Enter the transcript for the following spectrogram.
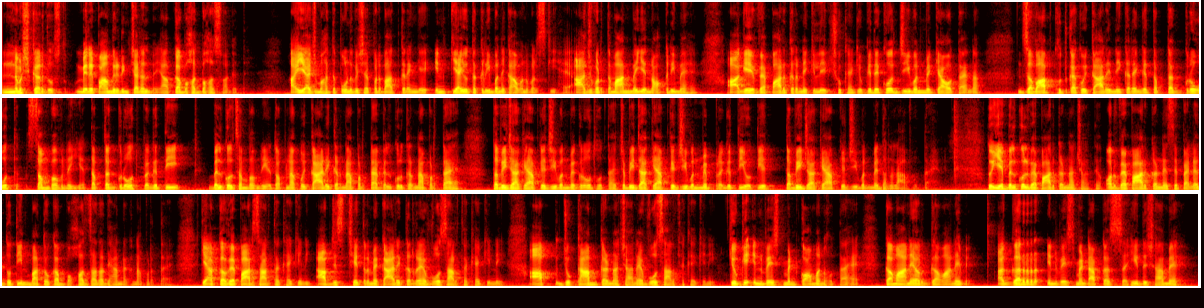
नमस्कार दोस्तों, मेरे पाम रीडिंग चैनल में आपका बहुत बहुत स्वागत है। आइए आज महत्वपूर्ण विषय पर बात करेंगे, इनकी आयु तकरीबन इक्यावन वर्ष की है। आज वर्तमान में ये नौकरी में है, आगे व्यापार करने के लिए इच्छुक हैं, क्योंकि देखो, जीवन में क्या होता है ना, जब आप खुद का कोई कार्य नहीं करेंगे, तब तक ग्रोथ संभव नहीं है। तब तक ग्रोथ प्रगति बिल्कुल संभव नहीं है। तो अपना कोई कार्य करना पड़ता है, बिल्कुल करना पड़ता है, तभी जाके आपके जीवन में ग्रोथ होता है तभी जाके आपके जीवन में प्रगति होती है, तभी जाके आपके जीवन में धन लाभ होता है। तो ये बिल्कुल व्यापार करना चाहते हैं। और व्यापार करने से पहले दो तीन बातों का बहुत ज़्यादा ध्यान रखना पड़ता है कि आपका व्यापार सार्थक है कि नहीं। आप जिस क्षेत्र में कार्य कर रहे हैं, वो सार्थक है कि नहीं। आप जो काम करना चाह रहे हैं, वो सार्थक है कि नहीं। क्योंकि इन्वेस्टमेंट कॉमन होता है कमाने और गंवाने में। अगर इन्वेस्टमेंट आपका सही दिशा में है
